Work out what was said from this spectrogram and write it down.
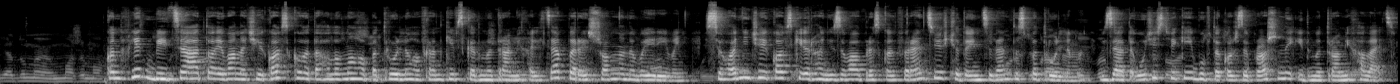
Я думаю, можемо Конфлікт бійця АТО Івана Чайковського та головного патрульного Франківська Дмитра Міхальця перейшов на новий рівень. Сьогодні Чайковський організував прес-конференцію щодо інциденту з патрульними, взяти участь в якій був також запрошений і Дмитро Міхалець.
